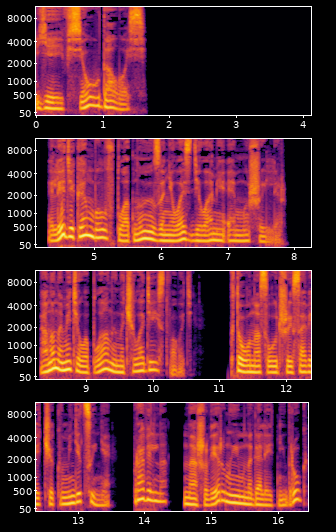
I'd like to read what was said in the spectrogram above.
ей все удалось. Леди Кэмпбелл вплотную занялась делами Эммы Шиллер. Она наметила план и начала действовать. Кто у нас лучший советчик в медицине? Правильно, наш верный и многолетний друг,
